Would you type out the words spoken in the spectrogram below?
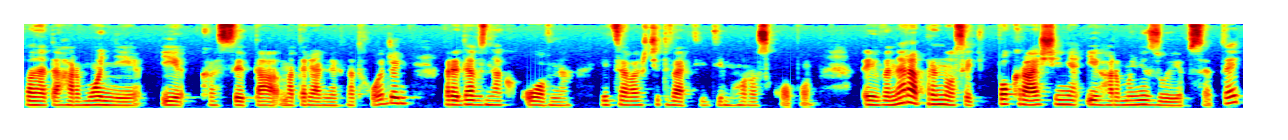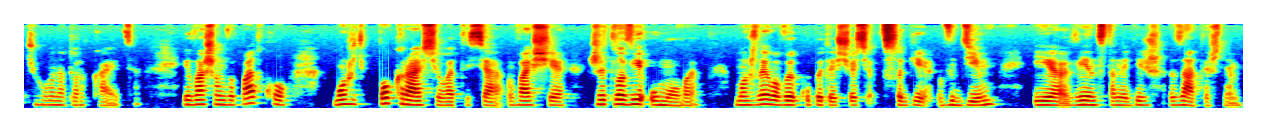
планета гармонії і краси та матеріальних надходжень перейде в знак Овна, і це ваш четвертий дім гороскопу. І Венера приносить покращення і гармонізує все те, чого вона торкається. І в вашому випадку можуть покращуватися ваші житлові умови. Можливо, ви купите щось в собі в дім, і він стане більш затишним.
